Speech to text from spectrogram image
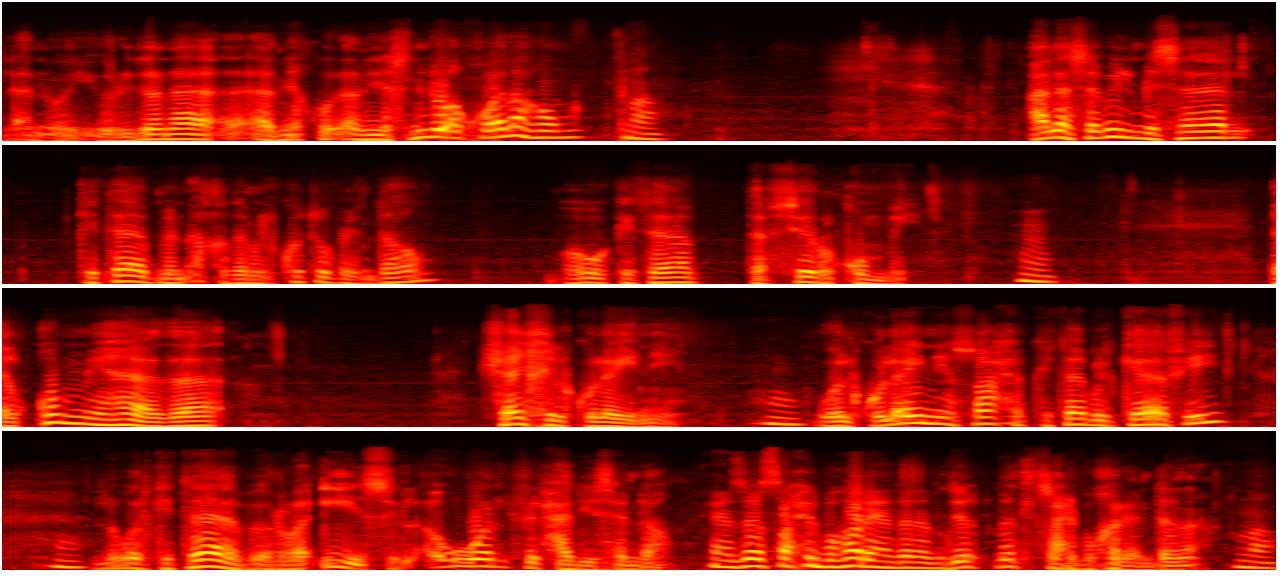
لأنه يريدون أن يقول أن يسندوا أقوالهم. نعم. على سبيل المثال كتاب من أقدم الكتب عندهم وهو كتاب تفسير القمي. القمي هذا شيخ الكليني. والكليني صاحب كتاب الكافي. اللي هو الكتاب الرئيس الأول في الحديث عندهم. يعني زي صحيح البخاري عندنا دكتور. مثل صحيح البخاري عندنا. نعم.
